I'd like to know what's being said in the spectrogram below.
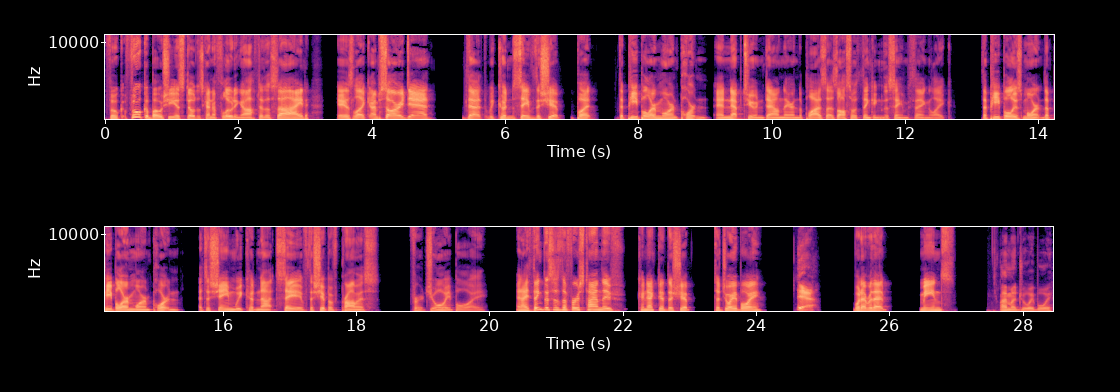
Fuk- Fukaboshi is still just kind of floating off to the side. Is like, I'm sorry, Dad, that we couldn't save the ship, but the people are more important. And Neptune down there in the plaza is also thinking the same thing. Like, the people is more, the people are more important. It's a shame we could not save the ship of promise for Joy Boy. And I think this is the first time they've connected the ship to Joy Boy, Yeah, whatever that means. I'm a joy boy.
